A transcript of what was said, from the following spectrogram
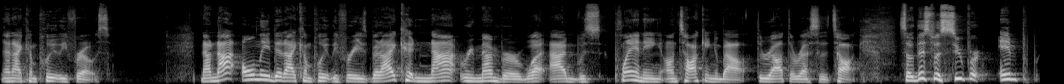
and I completely froze. Now, not only did I completely freeze, but I could not remember what I was planning on talking about throughout the rest of the talk. So, this was super imp-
